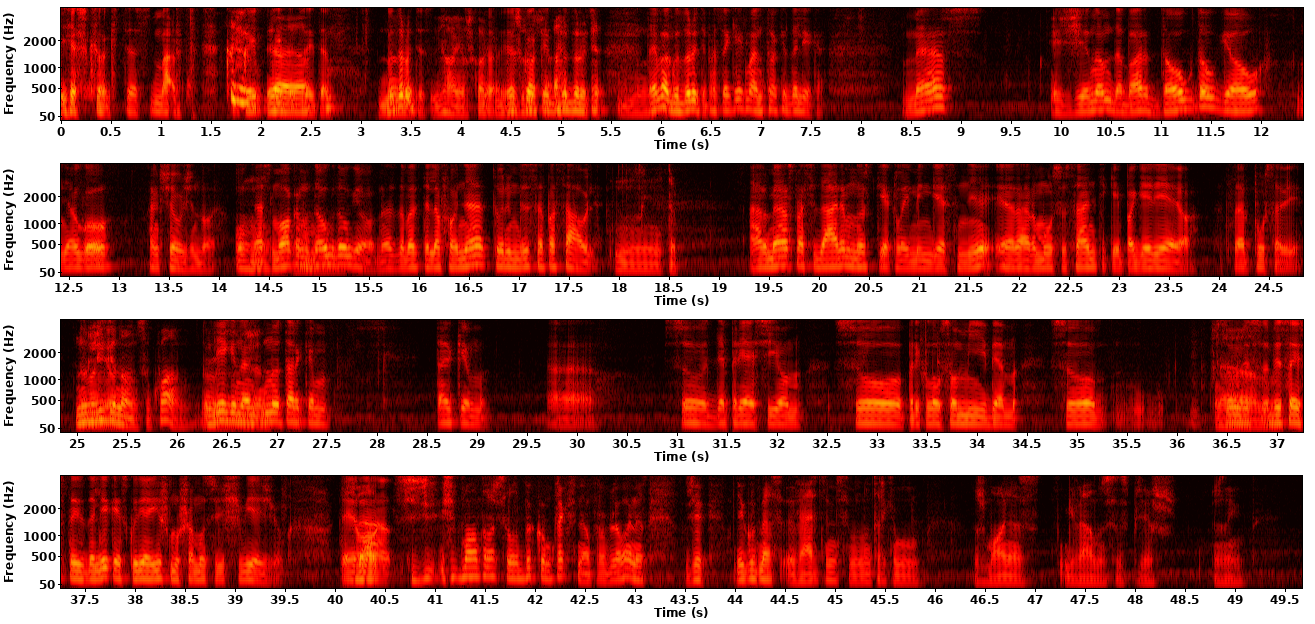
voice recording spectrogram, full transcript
Ieškokite smart. Kaip, Jo, jo. jisai ten. Gudrutis. Jo, ieškokit Jo, Ieškokit gudručio. gudručio. Tai va, gudrutį, pasakyk man tokį dalyką. Mes žinom dabar daug daugiau negu anksčiau žinojo. Mes mokam daug daugiau. Mes dabar telefone turim visą pasaulį. Mm, taip. Ar mes pasidarėm nors kiek laimingesni ir ar mūsų santykiai pagerėjo tarpusavį? Nu, lyginant su kuo? Nu, Lyginant, nu, tarkim, tarkim, su depresijom, su priklausomybėm, su, su vis, visais tais dalykais, kurie išmuša mus iš šviežių. Tai yra, ši- Šiaip man atrodo, čia labai kompleksinė problema, nes, žiūrėk, jeigu mes vertinsim, nu, tarkim, žmonės gyvenusius prieš, žinai,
